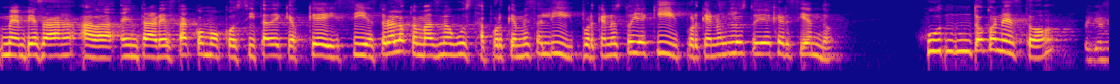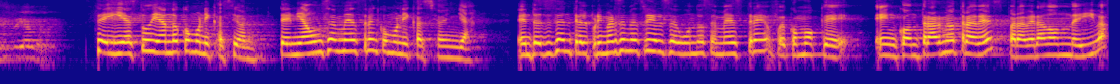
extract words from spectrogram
me empieza a entrar esta como cosita de que, ok, sí, esto era lo que más me gusta, ¿por qué me salí? ¿Por qué no estoy aquí? ¿Por qué no lo estoy ejerciendo? Junto con esto... ¿Seguías estudiando? Seguía estudiando comunicación. Tenía un semestre en comunicación ya. Entonces, entre el primer semestre y el segundo semestre fue como que encontrarme otra vez para ver a dónde iba.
